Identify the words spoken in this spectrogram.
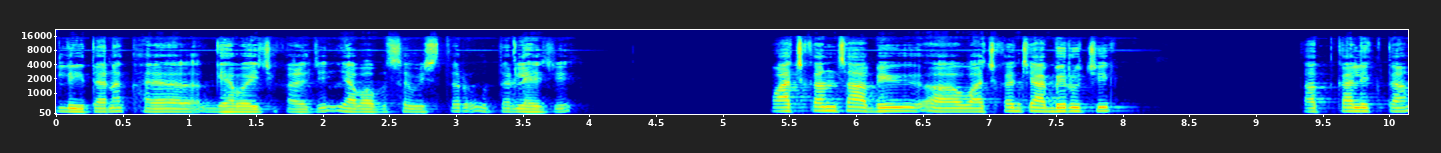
लिहिताना खा घ्यावायची काळजी याबाबत सविस्तर उत्तर लिहायचे. वाचकांचा अभि वाचकांची अभिरुची तात्कालिकता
